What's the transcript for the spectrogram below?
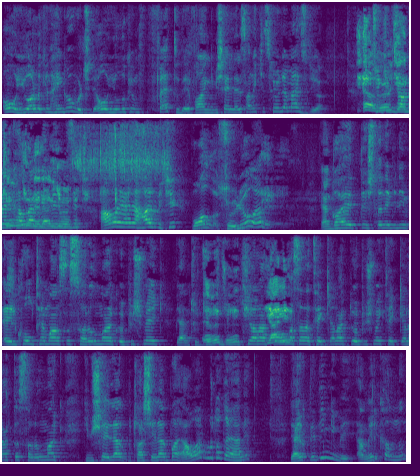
Oh you are looking hangover today. Oh you looking fat today falan gibi şeyleri sana ki söylemez diyor. Ya Çünkü biz Amerikalılar birbirimizi ama yani halbuki vallahi söylüyorlar. Yani gayet de işte ne bileyim el kol teması, sarılmak, öpüşmek. Yani Türkiye'deki evet, gibi evet. iki yanakta yani... olmasa da tek yanakta öpüşmek, tek yanakta sarılmak gibi şeyler, bu tarz şeyler bayağı var burada da yani. Ya yok dediğim gibi Amerikalının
